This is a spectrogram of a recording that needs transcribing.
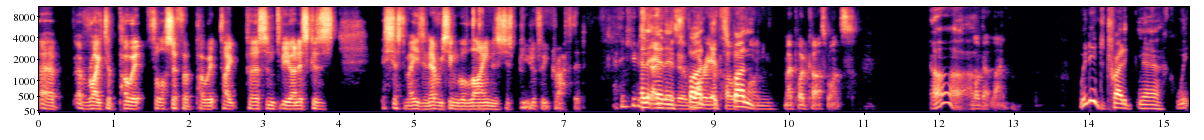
a, a writer, poet, philosopher, poet type person, to be honest, because it's just amazing. Every single line is just beautifully crafted. I think you And- described and him as a fun- warrior it's poet fun. on my podcast once. Ah, I love that line. we need to try to. Yeah, we.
